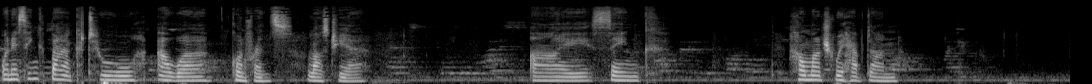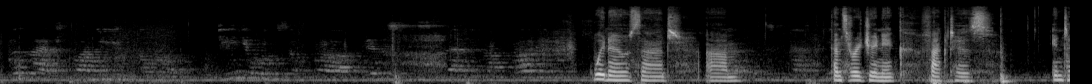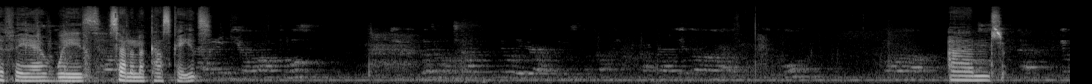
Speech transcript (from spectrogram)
When I think back to our conference last year, I think how much we have done. We know that um, cancerogenic factors interfere with cellular cascades. And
